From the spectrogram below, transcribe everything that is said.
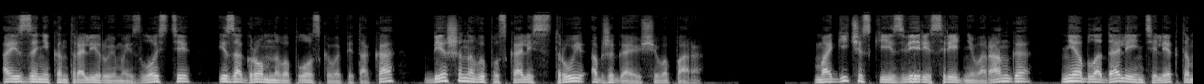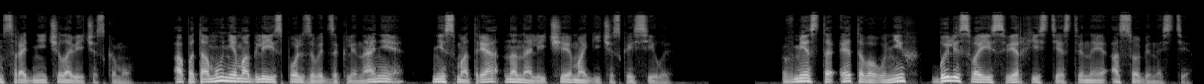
а из-за неконтролируемой злости из огромного плоского пятака бешено выпускались струи обжигающего пара. Магические звери среднего ранга не обладали интеллектом сродни человеческому, а потому не могли использовать заклинания, несмотря на наличие магической силы. Вместо этого у них были свои сверхъестественные особенности.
